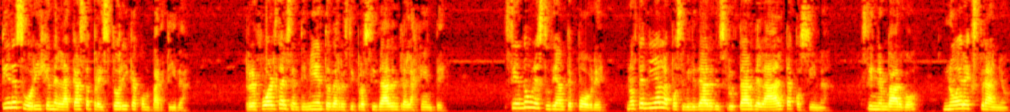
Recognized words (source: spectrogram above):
tiene su origen en la casa prehistórica compartida. Refuerza el sentimiento de reciprocidad entre la gente. Siendo un estudiante pobre, no tenía la posibilidad de disfrutar de la alta cocina. Sin embargo, no era extraño,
